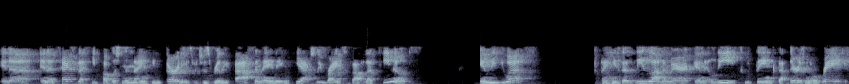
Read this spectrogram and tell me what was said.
in a in a text that he published in the 1930s, which is really fascinating, he actually writes about Latinos in the U.S. And he says these Latin American elites who think that there is no race,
